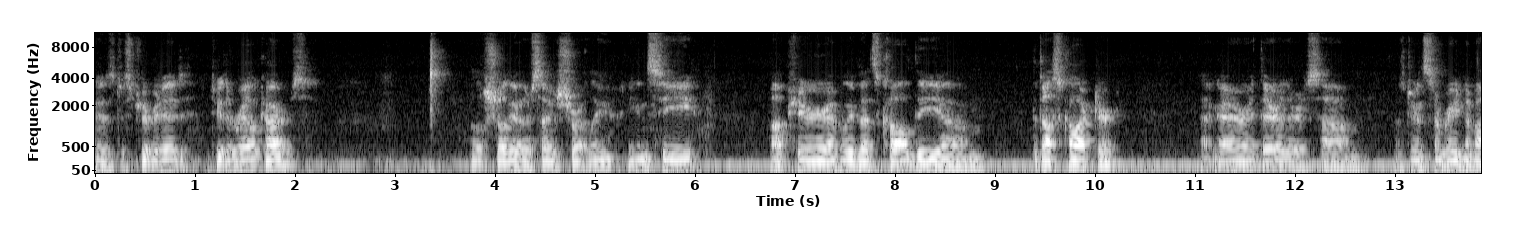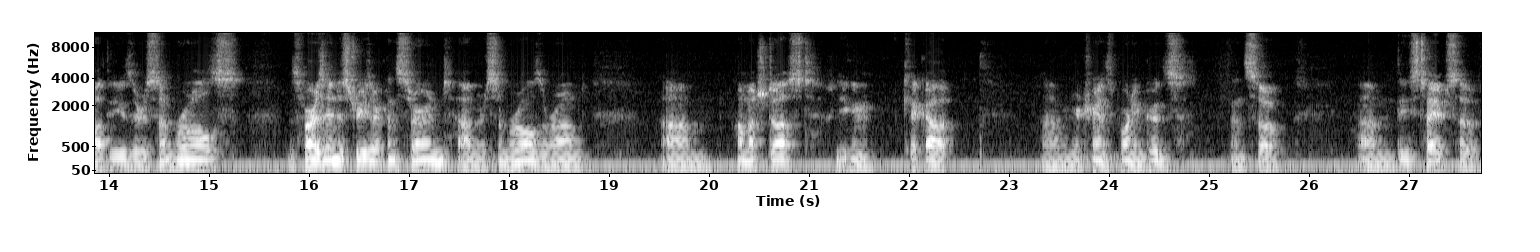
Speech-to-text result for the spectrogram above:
is distributed to the rail cars. I'll show the other side shortly. You can see up here, I believe that's called the, um, the dust collector that guy right there. There's, um, I was doing some reading about these. There's some rules as far as industries are concerned. Um, there's some rules around um, how much dust you can kick out uh, when you're transporting goods, and so um, these types of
